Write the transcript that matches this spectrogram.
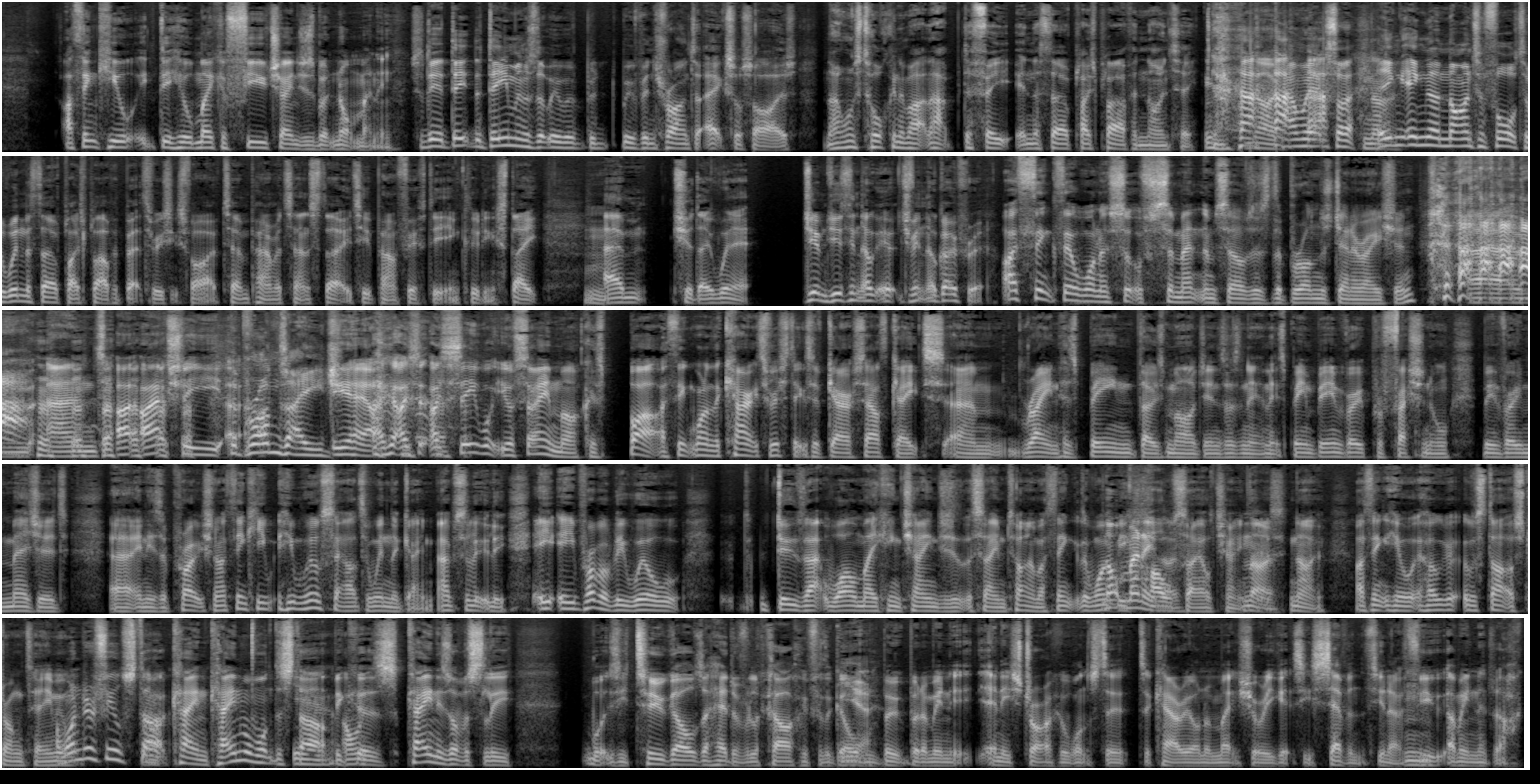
I think he'll he'll make a few changes, but not many. So the the, the demons that we were, we've been trying to exorcise. No one's talking about that defeat in the third place playoff in 90. No. Can we exorcise? No. England nine to four to win the third place playoff with Bet three six five. Ten pound returns thirty two pound fifty, including stake. Um, should they win it? Jim, do you think they'll do you think they'll go for it? I think they'll want to sort of cement themselves as the bronze generation. Um, and I, I actually. The Bronze Age. Yeah, I, I- I see what you're saying, Marcus. But I think one of the characteristics of Gareth Southgate's um, reign has been those margins, hasn't it? And it's been being very professional, being very measured uh, in his approach. And I think he, he will set out to win the game. Absolutely, he, he probably will do that while making changes at the same time. I think there won't Not be many, though. wholesale changes. No. no. I think he'll, he'll he'll start a strong team. I wonder if he'll start Kane. Kane will want to start Yeah, because Kane is obviously what is he two goals ahead of Lukaku for the golden Yeah. boot. But I mean, any striker wants to, to carry on and make sure he gets his seventh. You know, if Mm. you, I mean, ugh,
